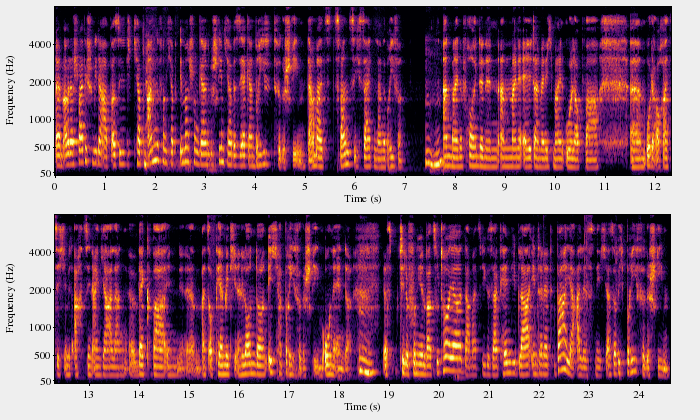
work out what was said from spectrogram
Ähm, aber da schweife ich schon wieder ab. Also ich, ich habe angefangen, ich habe immer schon gern geschrieben, ich habe sehr gern Briefe geschrieben. Damals 20 Seiten lange Briefe mhm. an meine Freundinnen, an meine Eltern, wenn ich mal in Urlaub war ähm, oder auch als ich mit 18 ein Jahr lang äh, weg war in, ähm, als Au-pair-Mädchen in London. Ich habe Briefe geschrieben ohne Ende. Mhm. Das Telefonieren war zu teuer, damals wie gesagt Handy, bla, Internet war ja alles nicht. Also habe ich Briefe geschrieben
